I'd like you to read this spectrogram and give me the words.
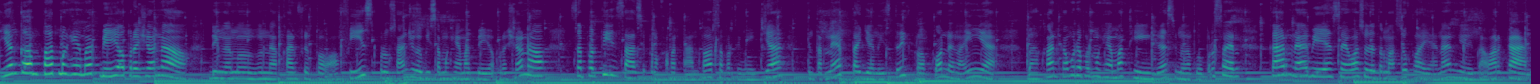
Yang keempat, menghemat biaya operasional. Dengan menggunakan virtual office, perusahaan juga bisa menghemat biaya operasional seperti instalasi perlengkapan kantor seperti meja, internet, tagihan listrik, telepon, dan lainnya. Bahkan kamu dapat menghemat hingga 90% karena biaya sewa sudah termasuk layanan yang ditawarkan.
